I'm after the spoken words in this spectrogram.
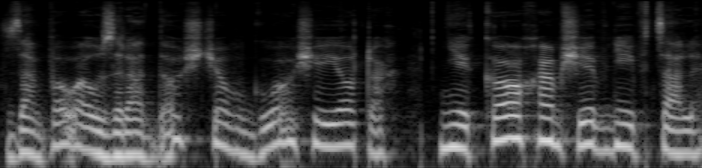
Zawołał z radością w głosie i oczach. Nie kocham się w niej wcale.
